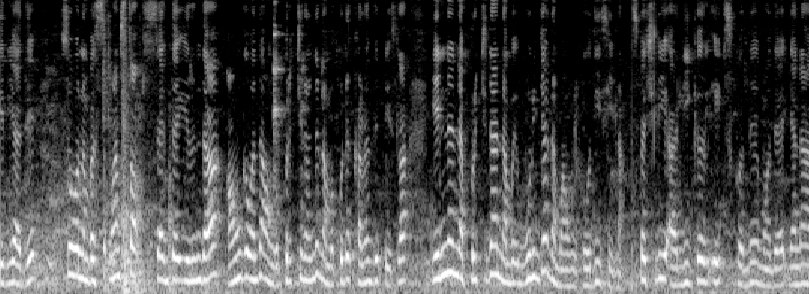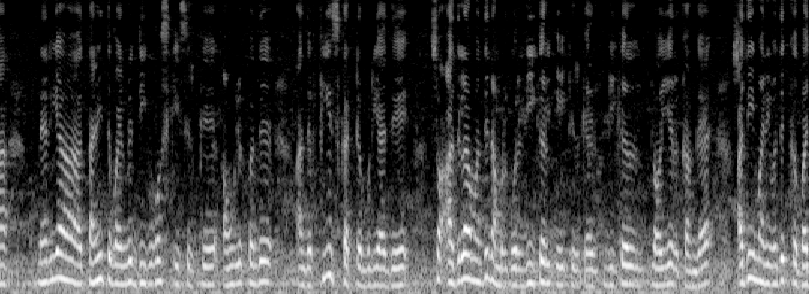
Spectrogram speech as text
தெரியாது. ஸோ நம்ம ஒன் ஸ்டாப் சென்டர் இருந்தால் அவங்க வந்து அவங்க பிரச்சனை வந்து நம்ம கூட கலந்து பேசலாம். என்னென்ன பிரச்சனை நம்ம முடிஞ்சால் நம்ம அவங்களுக்கு உதவி செய்யலாம். ஸ்பெஷலி லீகல் எய்ட்ஸ்க்கு வந்து முத ஏன்னா நிறையா தனித்து பயன்பு டிவோர்ஸ் கேஸ் இருக்குது அவங்களுக்கு வந்து அந்த ஃபீஸ் கட்ட முடியாது. ஸோ அதெல்லாம் வந்து நம்மளுக்கு ஒரு லீகல் எய்ட் இருக்க. லீகல் லாயர் இருக்காங்க. அதே மாதிரி வந்து க-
